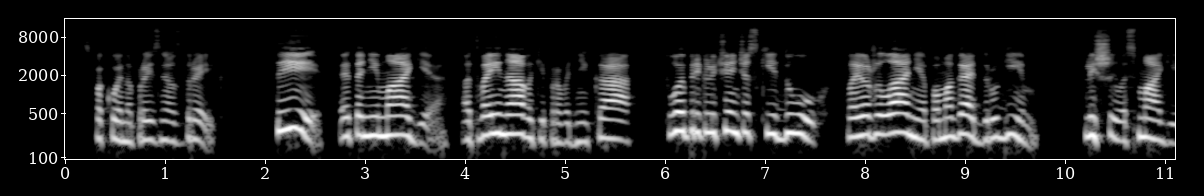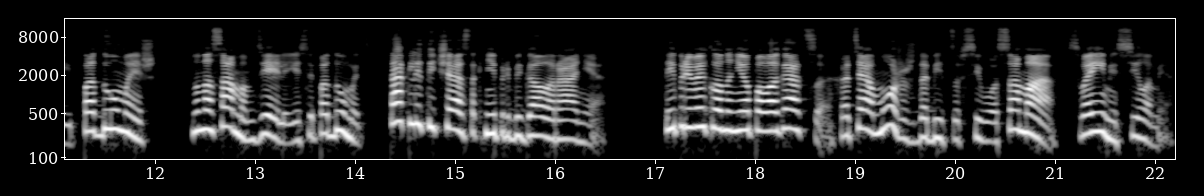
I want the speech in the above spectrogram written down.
— спокойно произнес Дрейк. «Ты — это не магия, а твои навыки проводника, твой приключенческий дух, твое желание помогать другим. Лишилась магии. Подумаешь, но на самом деле, если подумать, так ли ты часто к ней прибегала ранее? Ты привыкла на нее полагаться, хотя можешь добиться всего сама, своими силами».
